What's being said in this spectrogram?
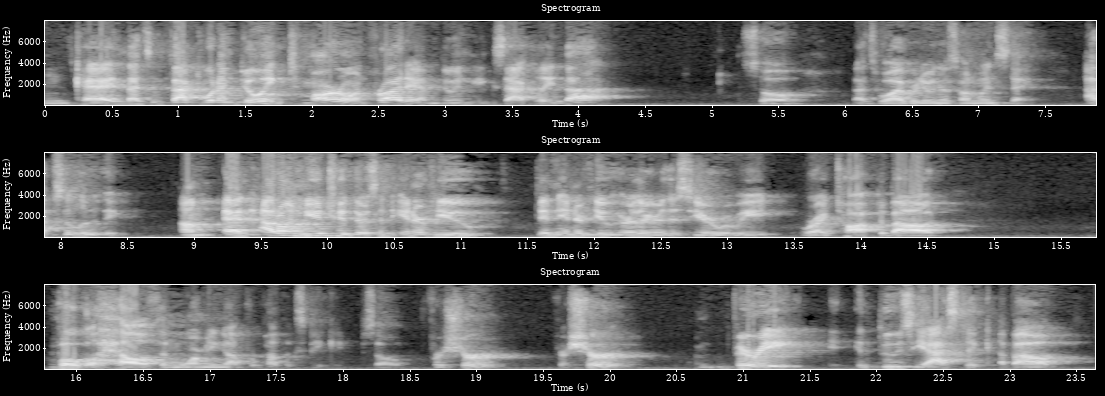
Okay, and that's in fact what I'm doing tomorrow on Friday. I'm doing exactly that. So that's why we're doing this on Wednesday. Absolutely. Um, and out on YouTube, there's an interview did an interview earlier this year where we where I talked about vocal health and warming up for public speaking. So for sure, for sure, I'm very enthusiastic about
